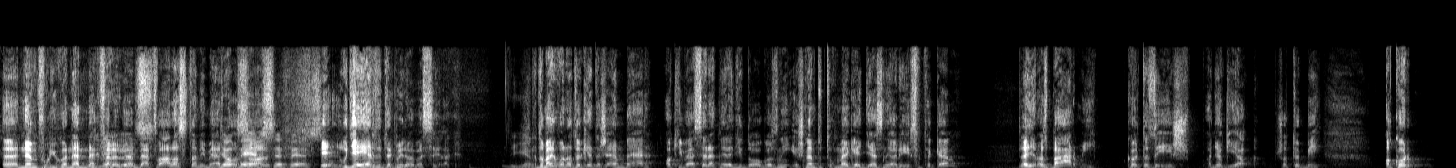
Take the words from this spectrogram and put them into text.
ö, nem fogjuk a nem megfelelő Nehéz. embert választani, mert Ja, azzal... persze, persze. É, Ugye értitek, miről beszélek? Igen. Hát ha megvan a tökéletes ember, akivel szeretnél együtt dolgozni, és nem tudtok megegyezni a részleteken, legyen az bármi, költözés, anyagiak, stb., akkor,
